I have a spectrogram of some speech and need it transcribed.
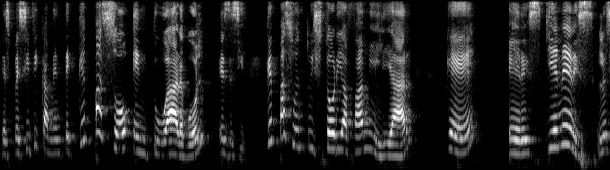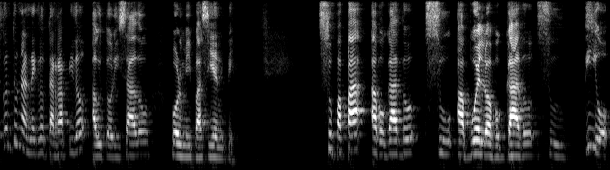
específicamente qué pasó en tu árbol, es decir, ¿Qué pasó en tu historia familiar que eres quien eres? Les cuento una anécdota rápido, autorizado por mi paciente. Su papá abogado, su abuelo abogado, su tío,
